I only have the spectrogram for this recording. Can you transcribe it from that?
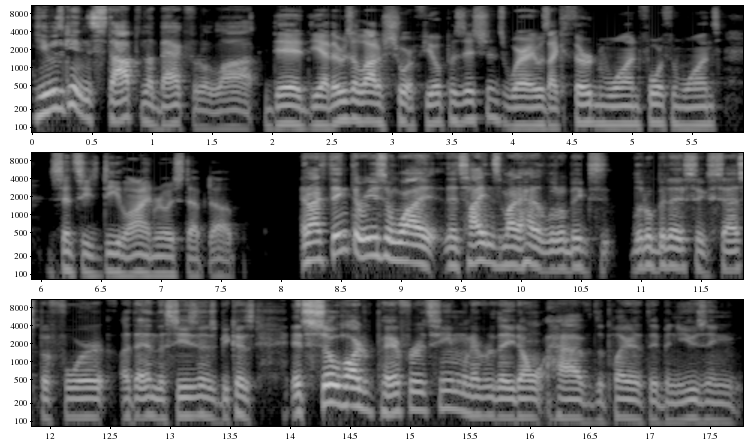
he was getting stopped in the backfield a lot. Did. Yeah, there was a lot of short field positions where it was like third and one, fourth and ones. Since he's D line really stepped up. And I think the reason why the Titans might have had a little big, little bit of success before at the end of the season is because it's so hard to prepare for a team whenever they don't have the player that they've been using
